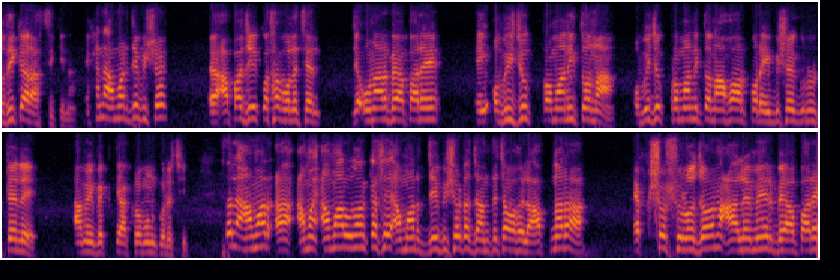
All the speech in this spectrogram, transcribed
অধিকার আছে কিনা। এখানে আমার যে বিষয় আপা যে কথা বলেছেন যে ওনার ব্যাপারে এই অভিযোগ প্রমাণিত না, অভিযোগ প্রমাণিত না হওয়ার পরে এই বিষয়গুলো টেলে আমি ব্যক্তি আক্রমণ করেছি। তাহলে আমার আমার ওনার কাছে আমার যে বিষয়টা জানতে চাওয়া হলো, আপনারা একশো ষোলো জন আলেমের ব্যাপারে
